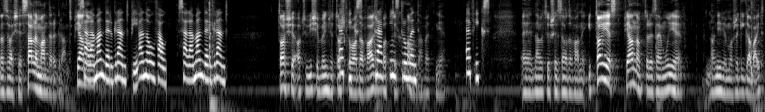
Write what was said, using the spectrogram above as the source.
nazywa się Salamander Grand Piano. Salamander Grand Piano UV Salamander Grand to się oczywiście będzie troszkę FX, ładować, bo tych, instrument. o, nawet nie, FX e, nawet już jest załadowany. I to jest piano, które zajmuje, no nie wiem, może gigabajt.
